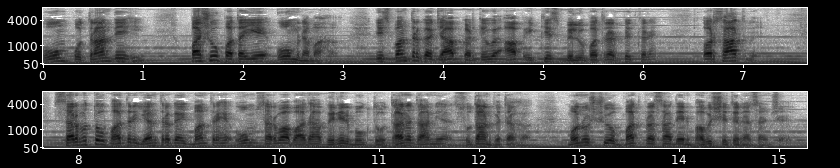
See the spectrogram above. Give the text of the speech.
ओम पुत्रान देही, पशु पतये ओम नमः। इस मंत्र का जाप करते हुए आप 21 बिल्लु पत्र अर्पित करें। और साथ में सर्वतो भद्र यंत्र का एक मंत्र है, ओम सर्वा बाधा विनिर्मुक्तो धन धान्य सुदान्वित मनुष्यो मत प्रसाद भविष्य न संशय।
